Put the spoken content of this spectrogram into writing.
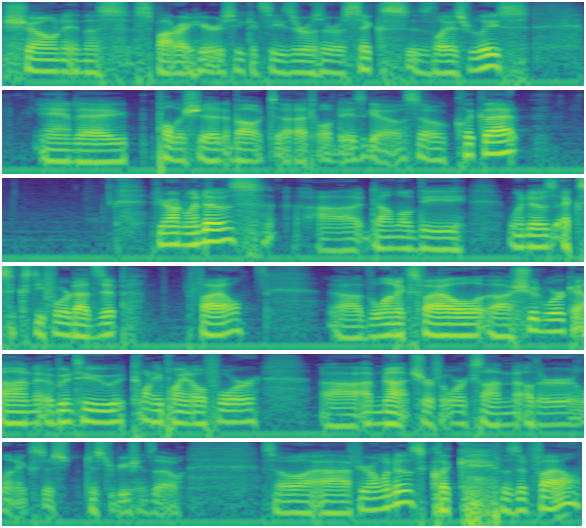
shown in this spot right here. So you can see 006 is the latest release, and I published it about uh, 12 days ago. So click that. If you're on Windows, uh, download the Windows x64.zip file. Uh, the Linux file uh, should work on Ubuntu 20.04. Uh, I'm not sure if it works on other Linux dis distributions though. So uh, if you're on Windows, click the zip file.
